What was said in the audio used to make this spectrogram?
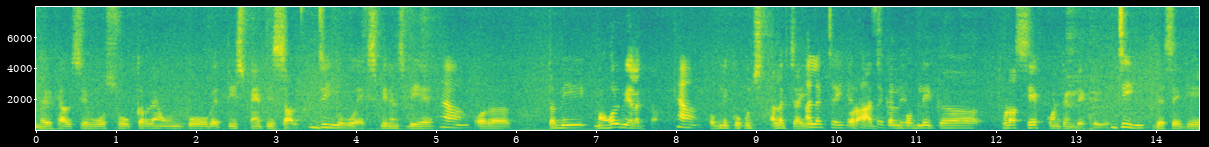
मेरे ख्याल से वो शो कर रहे हैं उनको हो गए तीस पैंतीस साल। तो वो एक्सपीरियंस भी है। हाँ। और तभी माहौल भी अलग था। हाँ। पब्लिक को कुछ अलग चाहिए। अलग चाहिए और आजकल पब्लिक थोड़ा सेफ़ कंटेंट देख रही है। जी। जैसे कि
